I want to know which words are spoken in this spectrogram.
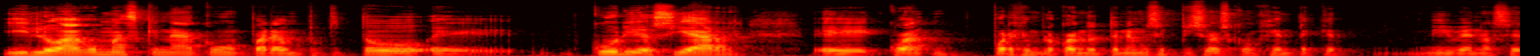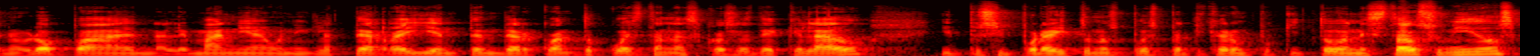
y lo hago más que nada como para un poquito eh, curiosear, eh, por ejemplo, cuando tenemos episodios con gente que vive, no sé, en Europa, en Alemania o en Inglaterra y entender cuánto cuestan las cosas de aquel lado. Y pues si por ahí tú nos puedes platicar un poquito en Estados Unidos,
